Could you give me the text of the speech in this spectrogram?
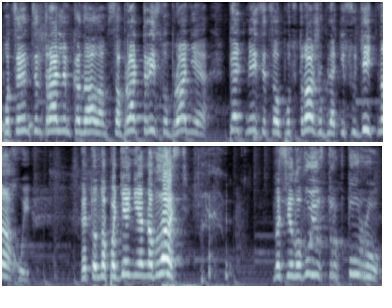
по цен- центральным каналам, собрать три собрания, пять месяцев под стражу, блядь, и судить нахуй. Это нападение на власть! На силовую структуру!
